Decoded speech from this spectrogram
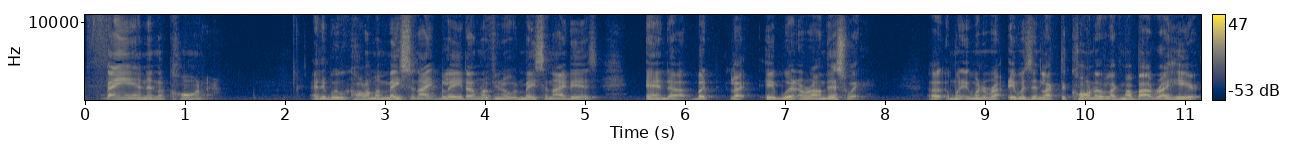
fan in the corner and we would call them a masonite blade. I don't know if you know what masonite is, and uh, but like it went around this way. Uh, when it went around, it was in like the corner, like my about right here,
